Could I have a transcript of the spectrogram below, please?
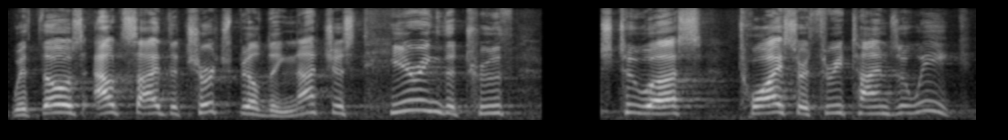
with those outside the church building, not just hearing the truth to us twice or three times a week.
